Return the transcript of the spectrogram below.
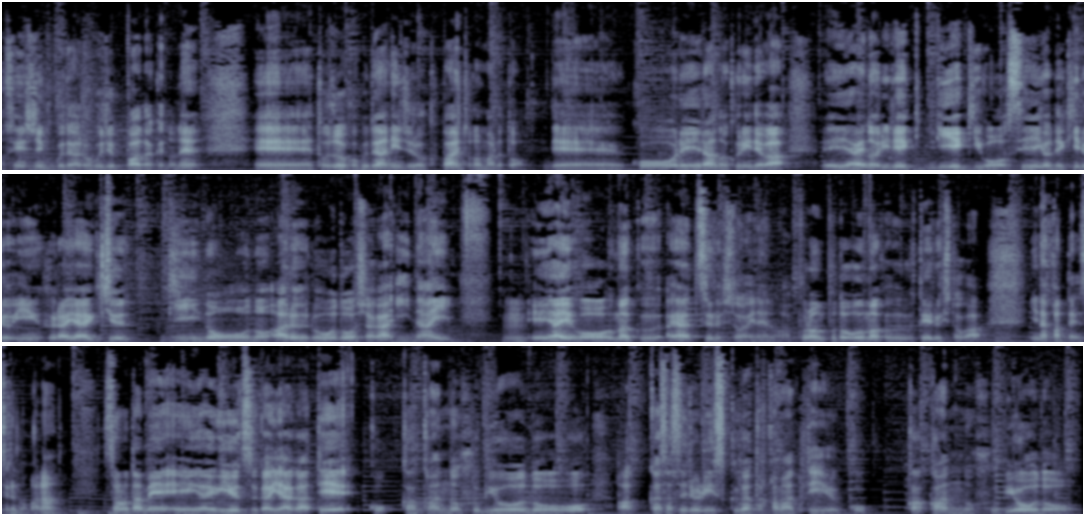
うん、先進国では60%だけどね、えー、途上国では26%にとどまると。で、これらの国では AI の利益利益を制御できるインフラや技能のある労働者がいない。うん、AI をうまく操る人がいないのか、プロンプトをうまく打てる人がいなかったりするのかな。そのため AI 技術がやがて国家間の不平等を悪化させるリスクが高まっている。国家間の不平等。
